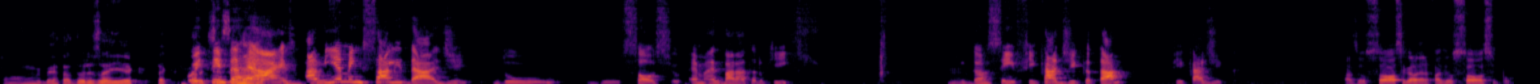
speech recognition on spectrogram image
Então, Libertadores aí é. Tá 80 reais, a minha mensalidade do, do sócio é mais barata do que isso. Uhum. Então, assim, fica a dica, tá? Fica a dica. Fazer o sócio, galera. Fazer o sócio, pô.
